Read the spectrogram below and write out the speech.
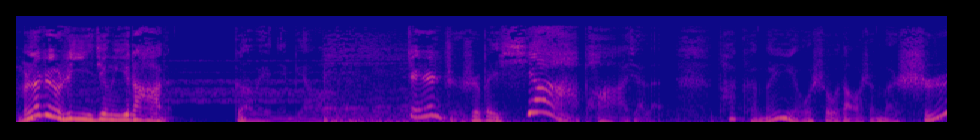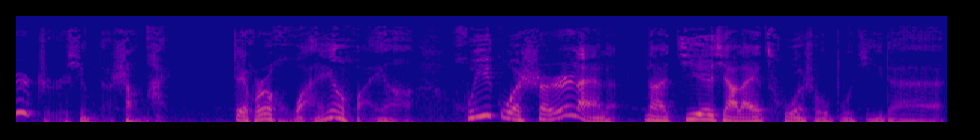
么了？这是一惊一乍的。各位您别忘了，这人只是被吓趴下了，他可没有受到什么实质性的伤害。这会儿缓应缓应，回过神来了。那接下来措手不及的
